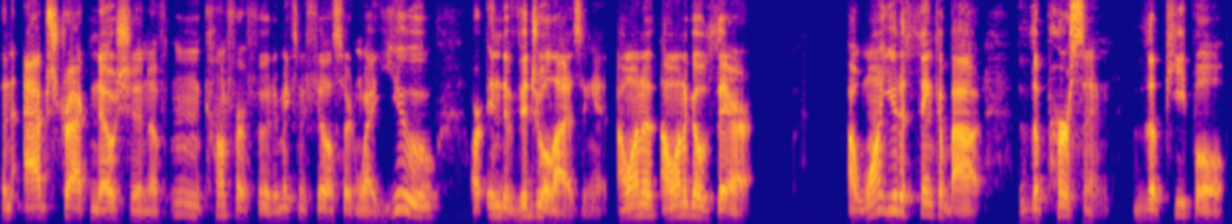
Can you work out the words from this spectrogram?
an abstract notion of mm, comfort food. It makes me feel a certain way. You are individualizing it. I want to I want to go there. I want you to think about the person, the people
